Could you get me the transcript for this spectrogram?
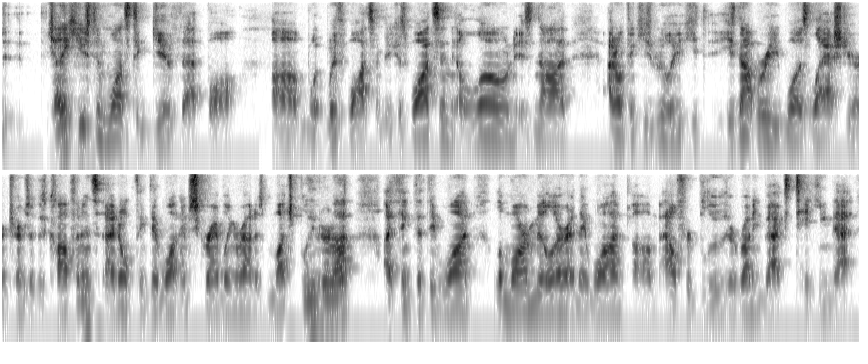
I think Houston wants to give that ball um, with Watson because Watson alone is not I don't think he's really he, he's not where he was last year in terms of his confidence. And I don't think they want him scrambling around as much, believe it or not. I think that they want Lamar Miller and they want um, Alfred Blue, their running backs, taking that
